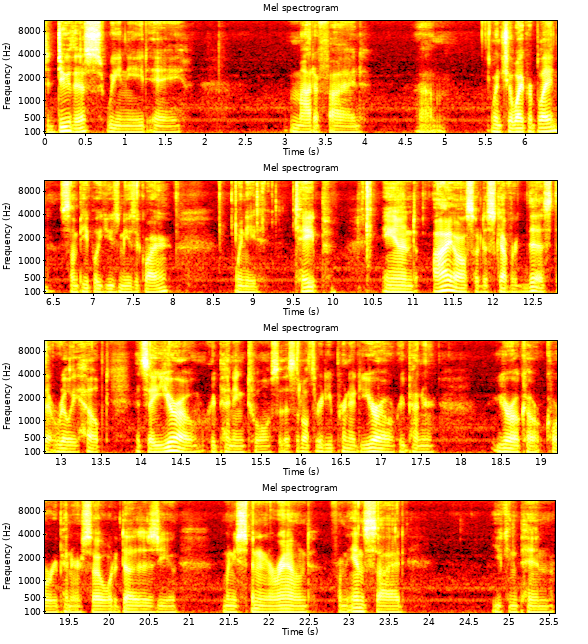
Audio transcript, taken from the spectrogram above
to do this we need a modified um, windshield wiper blade. Some people use music wire. We need tape. And I also discovered this that really helped. It's a Euro repinning tool. So this little 3D printed Euro repinner, Euro core repinner. So what it does is you, when you spin it around from the inside, you can pin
